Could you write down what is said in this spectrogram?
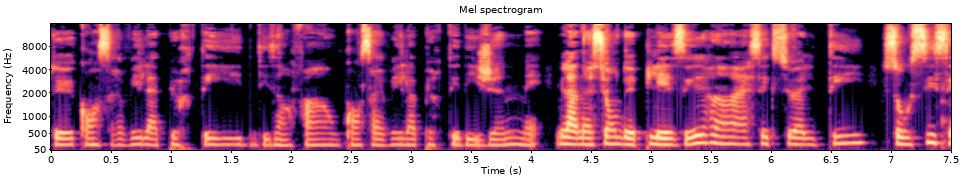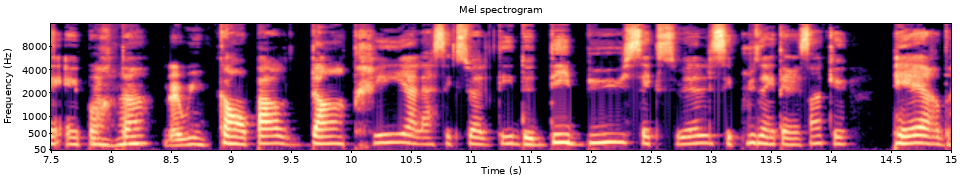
de conserver la pureté des enfants ou conserver la pureté des jeunes, mais la notion de plaisir dans la sexualité, ça aussi c'est important. Mm-hmm. Ben oui. Quand on parle d'entrée à la sexualité, de début sexuel, c'est plus intéressant que perdre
